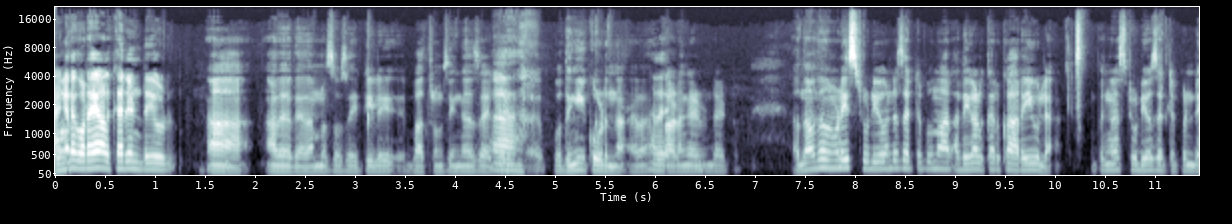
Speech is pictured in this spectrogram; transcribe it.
അങ്ങനെ കുറെ ആൾക്കാരുണ്ട് ആ അതെ അതെ. നമ്മുടെ സൊസൈറ്റിയിൽ ബാത്റൂം സിംഗേഴ്സ് ആയിട്ട്. ഒതുങ്ങി കൂടുന്ന പാടം പാടാൻ കഴിവുണ്ടായിട്ടും. ഒന്നാമത് നമ്മുടെ ഈ സ്റ്റുഡിയോന്റെ സെറ്റപ്പ് ഒന്നും അധികം ആൾക്കാർക്കും അറിയില്ല ഇപ്പൊ ഇങ്ങനെ സ്റ്റുഡിയോ സെറ്റപ്പ് ഉണ്ട്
